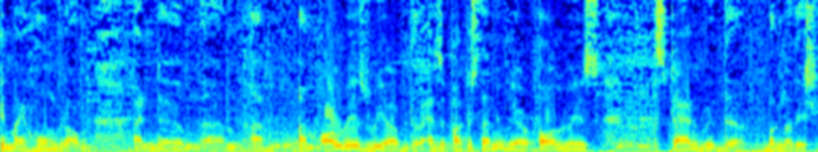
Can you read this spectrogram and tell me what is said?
in my home ground, and um, um, I'm, I'm always we are as a Pakistani we are always stand with the Bangladeshi.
